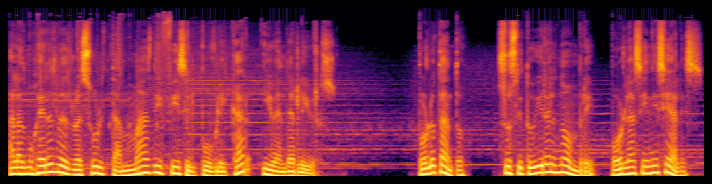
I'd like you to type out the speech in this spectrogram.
a las mujeres les resulta más difícil publicar y vender libros. Por lo tanto, sustituir el nombre por las iniciales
